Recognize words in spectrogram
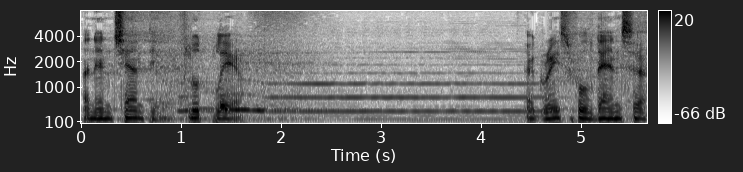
an enchanting flute player, a graceful dancer,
